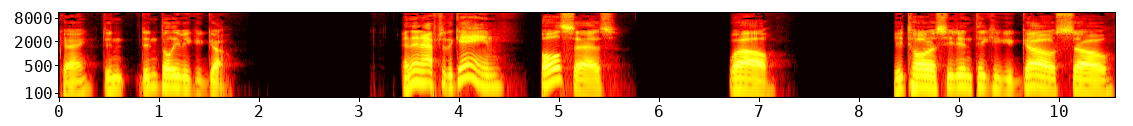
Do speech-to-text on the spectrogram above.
Okay? Didn't didn't believe he could go. And then after the game, Bowles says, "Well, he told us he didn't think he could go, so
